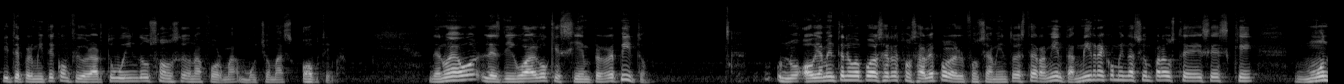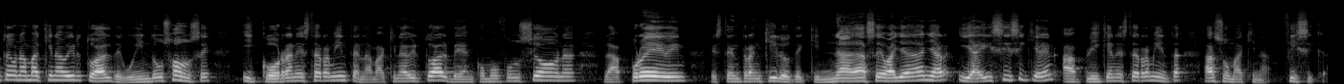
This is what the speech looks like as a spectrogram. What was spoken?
y te permite configurar tu Windows 11 de una forma mucho más óptima. De nuevo, les digo algo que siempre repito. Obviamente no me puedo hacer responsable por el funcionamiento de esta herramienta. Mi recomendación para ustedes es que monten una máquina virtual de Windows 11 y corran esta herramienta en la máquina virtual, vean cómo funciona, la prueben, estén tranquilos de que nada se vaya a dañar y ahí sí, si quieren, apliquen esta herramienta a su máquina física.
